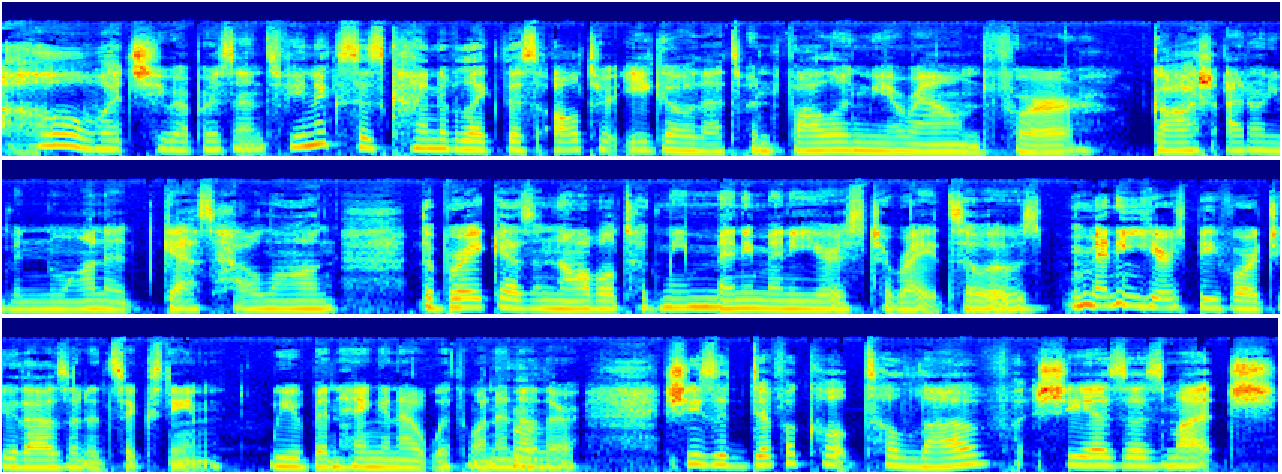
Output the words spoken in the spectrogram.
Oh, what she represents. Phoenix is kind of like this alter ego that's been following me around for, gosh, I don't even want to guess how long. The Break as a novel took me many, many years to write. So it was many years before 2016. We've been hanging out with one another. She's a difficult to love. She is as much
